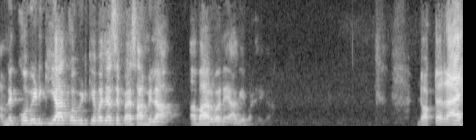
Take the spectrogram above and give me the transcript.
हमने कोविड किया कोविड की वजह से पैसा मिला अब आर वन ए आगे बढ़ेगा। डॉक्टर राय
